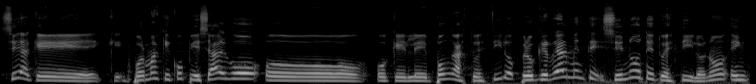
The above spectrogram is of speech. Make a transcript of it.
Sea que, que por más que copies algo o, o que le pongas tu estilo, pero que realmente se note tu estilo, ¿no? En-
